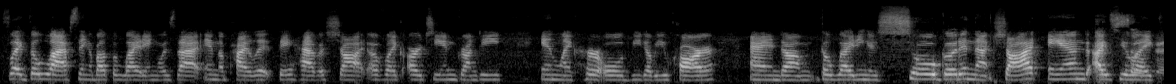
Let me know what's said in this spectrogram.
it's like the last thing about the lighting was that in the pilot they have a shot of like Archie and Grundy in like her old VW car, and um, the lighting is so good in that shot. And I feel So like good.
